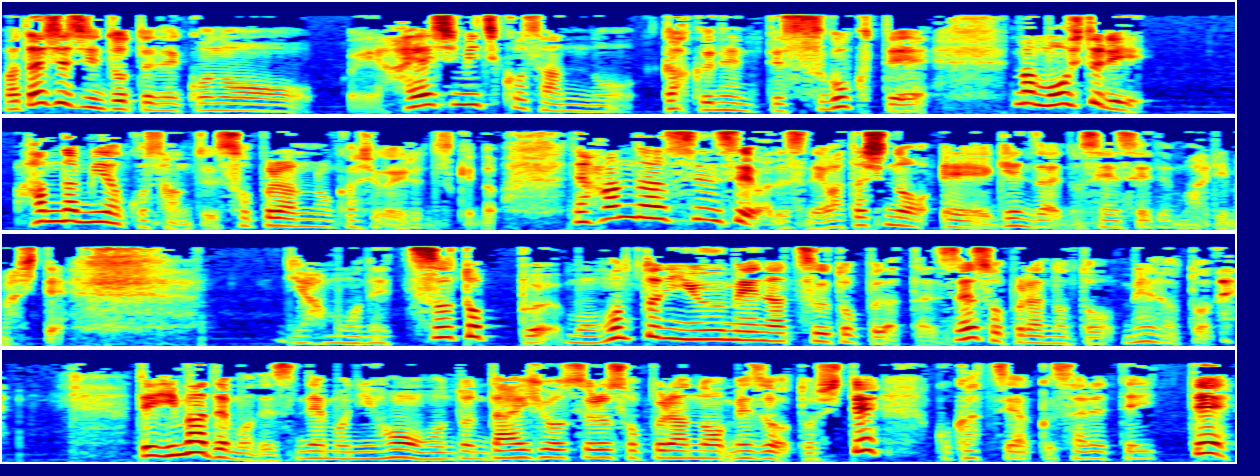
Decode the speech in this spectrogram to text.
私たちにとってね、この、林美智子さんの学年ってすごくて、まあもう一人、半田美和子さんというソプラノの歌手がいるんですけど、で、半田先生はですね、私の、えー、現在の先生でもありまして、いや、もうね、ツートップ、もう本当に有名なツートップだったんですね、ソプラノとメロトで。で、今でもですね、もう日本を本当に代表するソプラノメゾとしてご活躍されていて、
